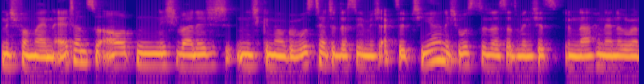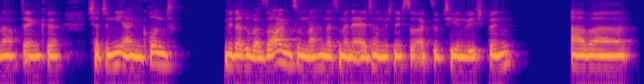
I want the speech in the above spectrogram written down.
mich von meinen Eltern zu outen, nicht weil ich nicht genau gewusst hätte, dass sie mich akzeptieren. Ich wusste das, also wenn ich jetzt im Nachhinein darüber nachdenke, ich hatte nie einen Grund, mir darüber Sorgen zu machen, dass meine Eltern mich nicht so akzeptieren, wie ich bin. Aber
